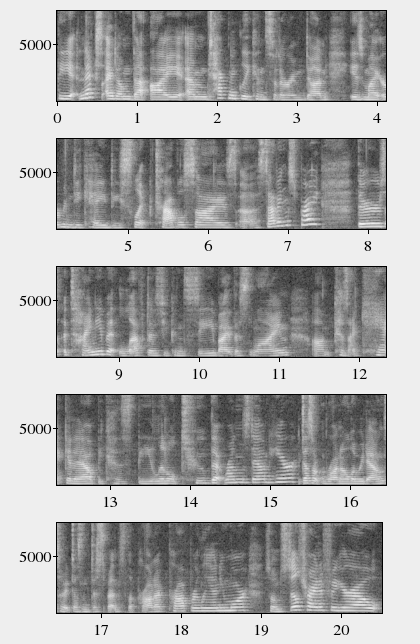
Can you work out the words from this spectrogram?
The next item that I am technically considering done is my Urban Decay De-Slick Travel Size uh, Setting Spray. There's a tiny bit left as you can see by this line because um, I can't get it out because the little tube that runs down here doesn't run all the way down so it doesn't dispense the product properly anymore. So I'm still trying to figure out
